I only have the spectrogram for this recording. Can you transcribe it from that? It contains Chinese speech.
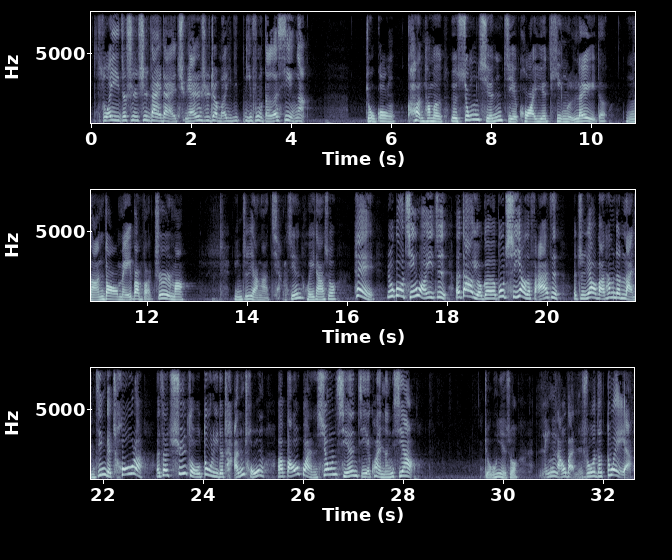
所以这世世代代全是这么一一副德行啊！周公，看他们的胸前结块也挺累的。难道没办法治吗？林之阳啊，抢先回答说：“嘿，如果请我医治，呃，倒有个不吃药的法子，只要把他们的懒筋给抽了，呃，再驱走肚里的馋虫，啊、呃，保管胸前结块能消。”九公也说：“林老板说的对呀、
